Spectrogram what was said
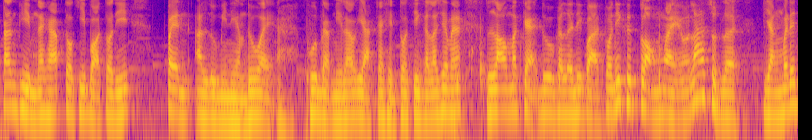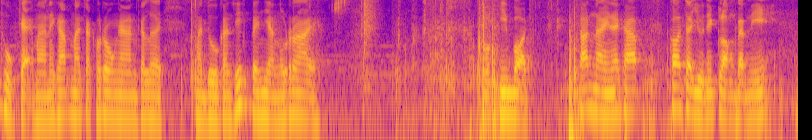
แป้นพิมพ์นะครับ ตัวคีย์บอร์ดตัวนี้ เป็นอลูมิเนียมด้วย พูดแบบนี้แล้วอยากจะเห็นตัวจริงกันแล้วใช่ไหม เรามาแกะดูกันเลยดีกว่า ตัวนี้คือกล่องใหม่ล่าสุดเลย ยังไม่ได้ถูกแกะมานะครับ มาจากโรงงานกันเลย มาดูกันสิเป็นอย่างไรตัวคีย์บอร์ดด้านในนะครับ ก็จะอยู่ในกล่องแบบนี้น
